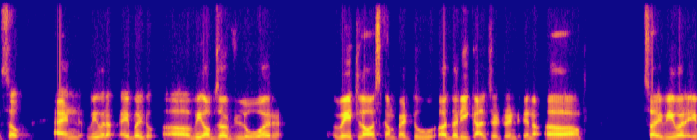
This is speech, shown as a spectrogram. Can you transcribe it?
so, and we were able to, uh, we observed lower weight loss compared to uh, the recalcitrant in, uh, sorry, we were,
